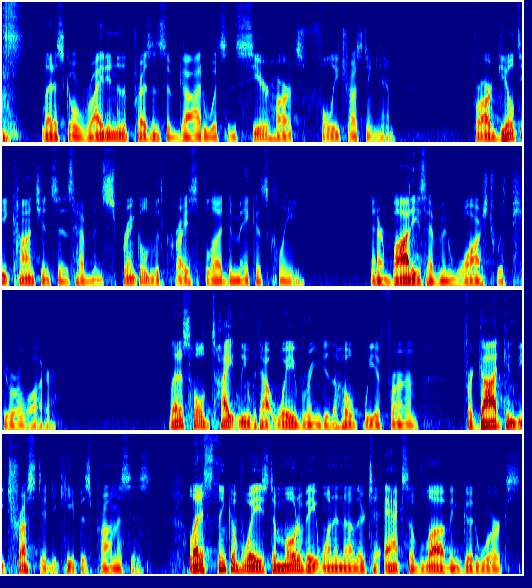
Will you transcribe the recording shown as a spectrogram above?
let us go right into the presence of God with sincere hearts, fully trusting him. For our guilty consciences have been sprinkled with Christ's blood to make us clean, and our bodies have been washed with pure water. Let us hold tightly without wavering to the hope we affirm, for God can be trusted to keep his promises. Let us think of ways to motivate one another to acts of love and good works.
